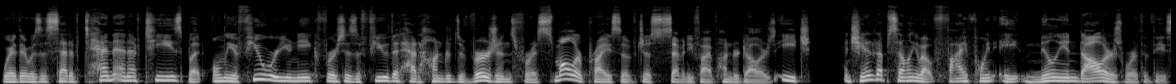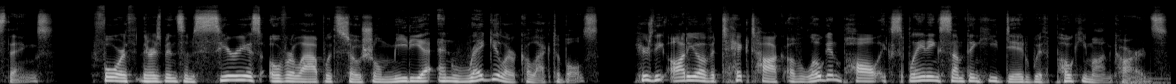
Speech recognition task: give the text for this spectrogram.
where there was a set of 10 NFTs, but only a few were unique versus a few that had hundreds of versions for a smaller price of just $7,500 each. And she ended up selling about $5.8 million worth of these things. Fourth, there has been some serious overlap with social media and regular collectibles. Here's the audio of a TikTok of Logan Paul explaining something he did with Pokemon cards.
